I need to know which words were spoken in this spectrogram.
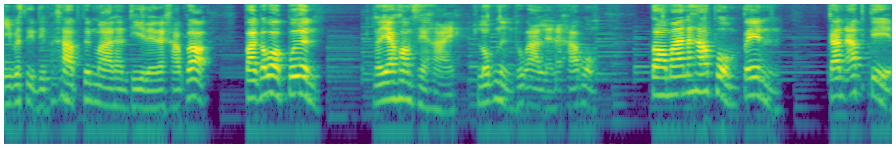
มีประสิทธิภาพขึ้นมาทันทีเลยนะครับ ก็ปากกระบอกปืนระยะความเสียหายลบหนึ่งทุกอันเลยนะครับผมต่อมานะครับผมเป็นการอัปเกรด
